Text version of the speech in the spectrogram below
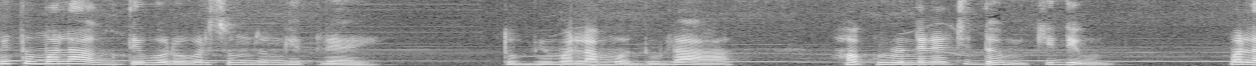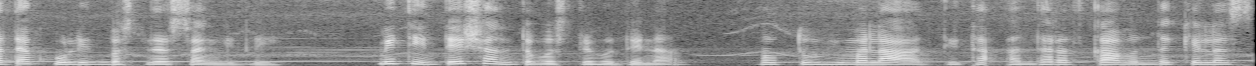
मी तुम्हाला अगदी बरोबर समजून घेतले आहे. तुम्ही मला मधूला हकलून देण्याची धमकी देऊन मला त्या खोलीत बसण्यास सांगितले. मी तिथे शांत बसले होते ना? मग तुम्ही मला तिथं अंधारात का बंद केलंस?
